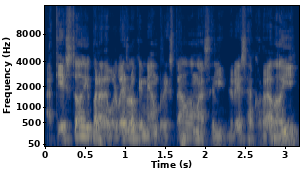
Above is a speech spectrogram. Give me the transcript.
aquí estoy para devolver lo que me han prestado, más el interés acordado y,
